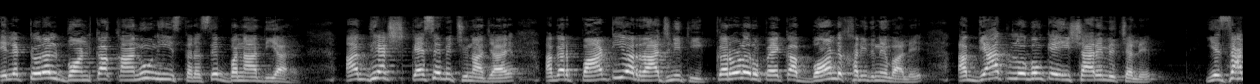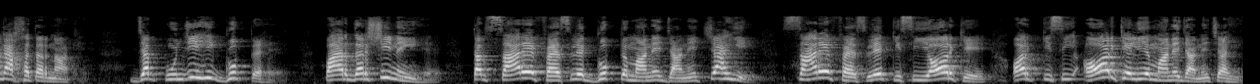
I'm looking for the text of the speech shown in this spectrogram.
इलेक्टोरल बॉन्ड का कानून ही इस तरह से बना दिया है। अध्यक्ष कैसे भी चुना जाए, अगर पार्टी और राजनीति करोड़ों रुपए का बॉन्ड खरीदने वाले, अज्ञात लोगों के इशारे में चले यह ज़्यादा खतरनाक है। जब पूंजी ही गुप्त है, पारदर्शी नहीं है, तब सारे फैसले गुप्त माने जाने चाहिए। सारे फैसले किसी और के और किसी और के लिए माने जाने चाहिए।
